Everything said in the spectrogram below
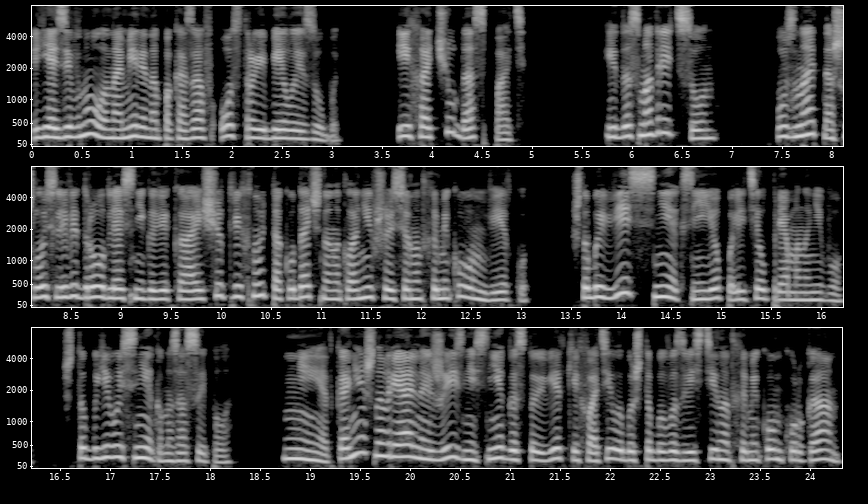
Я зевнула, намеренно показав острые белые зубы. «И хочу доспать». И досмотреть сон. Узнать, нашлось ли ведро для снеговика, а еще тряхнуть так удачно наклонившуюся над хомяковым ветку, чтобы весь снег с нее полетел прямо на него, чтобы его снегом засыпало. Нет, конечно, в реальной жизни снега с той ветки хватило бы, чтобы возвести над хомяком курган,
